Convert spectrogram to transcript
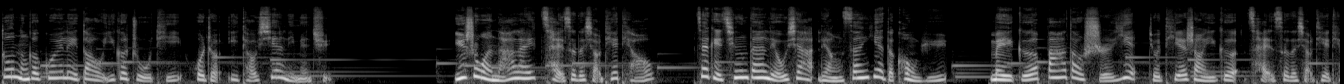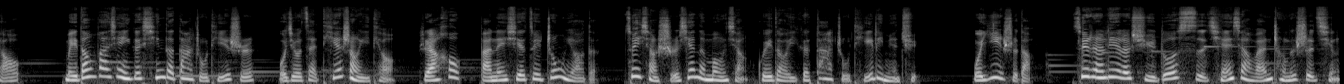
都能够归类到一个主题或者一条线里面去。于是我拿来彩色的小贴条，再给清单留下两三页的空余，每隔八到十页就贴上一个彩色的小贴条。每当发现一个新的大主题时，我就再贴上一条，然后把那些最重要的、最想实现的梦想归到一个大主题里面去。我意识到，虽然列了许多死前想完成的事情，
